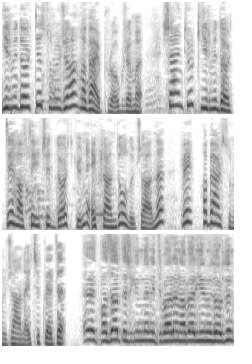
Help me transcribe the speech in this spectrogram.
24'te sunacağı haber programı. Şentürk 24'te hafta içi 4 gün ekranda olacağını ve haber sunacağını açıkladı. Evet pazartesi günden itibaren Haber 24'ün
